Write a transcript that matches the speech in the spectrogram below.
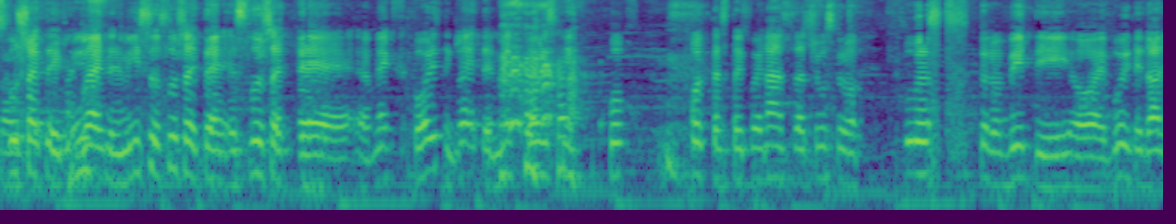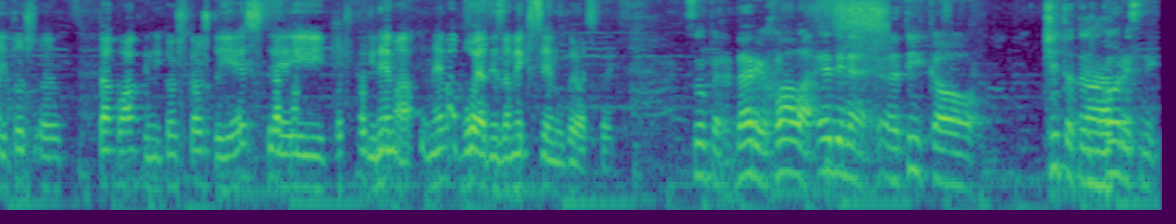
Slušajte, gledajte emisiju, slušajte, slušajte Mac korisnik, gledajte Mac korisnik podcaste koje nadam se da će uskoro uskoro biti, ovaj, budite dalje to, što- tako aktivni kao što, kao što jeste i, i nema, nema bojazni za Mac scenu u Hrvatskoj. Super, Dario, hvala. Edine, e, ti kao čitatelj, korisnik.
